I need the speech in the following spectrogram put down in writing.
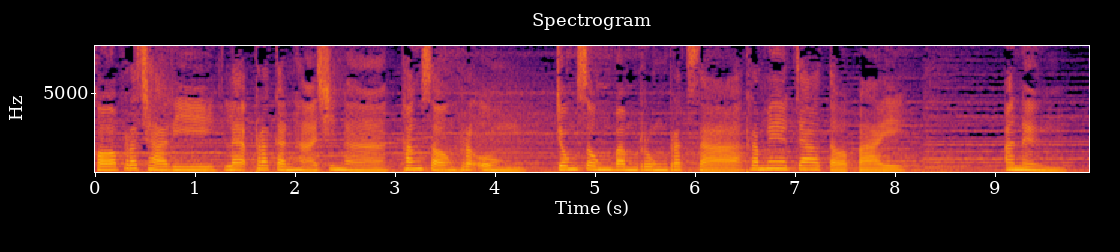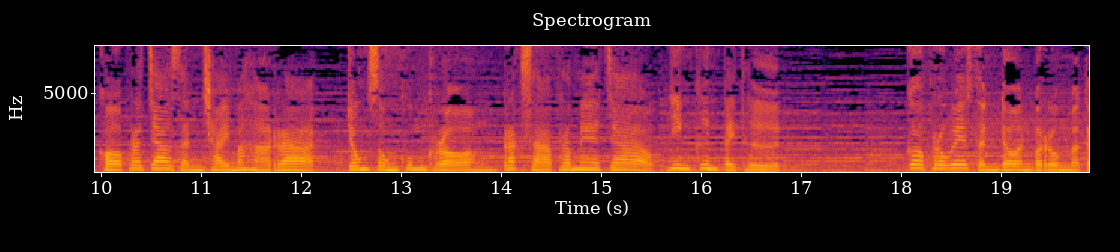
ขอพระชาลีและพระกันหาชินาทั้งสองพระองค์ จงทรงบำรุงรักษาพระแม่เจ้าต่อไป อันหนึ่ง ขอพระเจ้าสัญชัยมหาราช จงทรงคุ้มครอง รักษาพระแม่เจ้ายิ่งขึ้นไปเถิด ก็พระเวสสันดรบรมก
